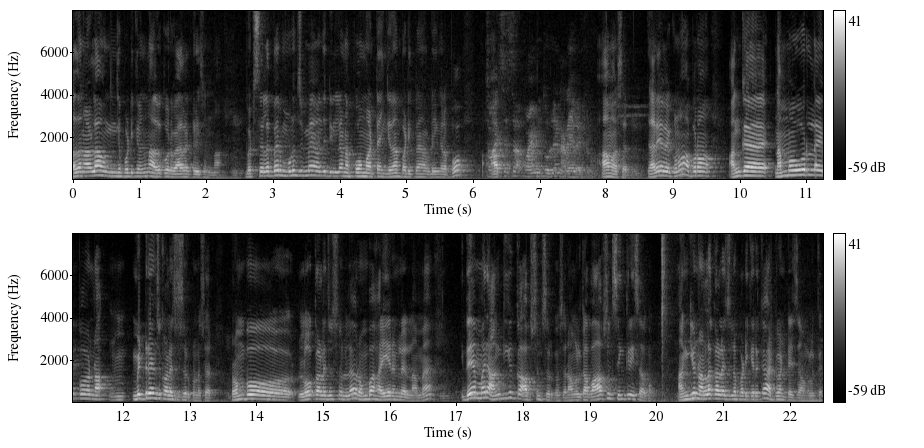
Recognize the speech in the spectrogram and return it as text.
அதனால் அவங்க இங்கே படிக்கிறாங்கன்னா அதுக்கு ஒரு வேலட் ரீசன் தான். பட் சில பேர் முடிஞ்சுமே வந்துட்டு இல்லை நான் போக மாட்டேன் இங்கே தான் படிப்பேன் அப்படிங்கிறப்போ கோயம்புத்தூரில் நிறைய வைக்கணும். ஆமாம் சார் நிறைய வைக்கணும். அப்புறம் அங்கே நம்ம ஊரில் இப்போ மிட் ரேஞ்ச் காலேஜஸ் இருக்கணும் சார் ரொம்ப லோ காலேஜஸும் இல்லை ரொம்ப ஹையர் எண்டில் இல்லாமல் இதே மாதிரி அங்கேயும் ஆப்ஷன்ஸ் இருக்கும் சார் அவங்களுக்கு அப்போ ஆப்ஷன்ஸ் இன்க்ரீஸ் ஆகும். அங்கேயும் நல்ல காலேஜில் படிக்கிறதுக்கு அட்வான்டேஜ் அவங்களுக்கு.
